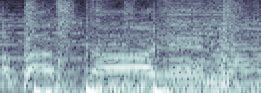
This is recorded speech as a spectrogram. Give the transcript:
about starting.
